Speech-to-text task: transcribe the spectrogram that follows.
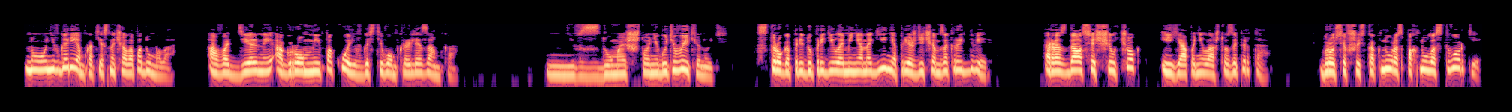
но не в гарем, как я сначала подумала, а в отдельный огромный покой в гостевом крыле замка. «Не вздумай что-нибудь выкинуть!» — строго предупредила меня Нагиня, прежде чем закрыть дверь. Раздался щелчок, и я поняла, что заперта. Бросившись к окну, распахнула створки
